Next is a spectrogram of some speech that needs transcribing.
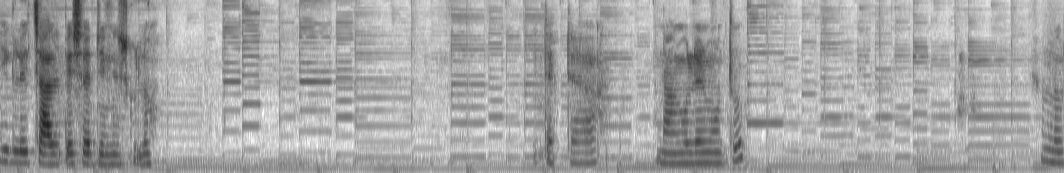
এগুলো চাল পেশার জিনিসগুলো। এটা একটা নাঙ্গলের মতো। সুন্দর।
